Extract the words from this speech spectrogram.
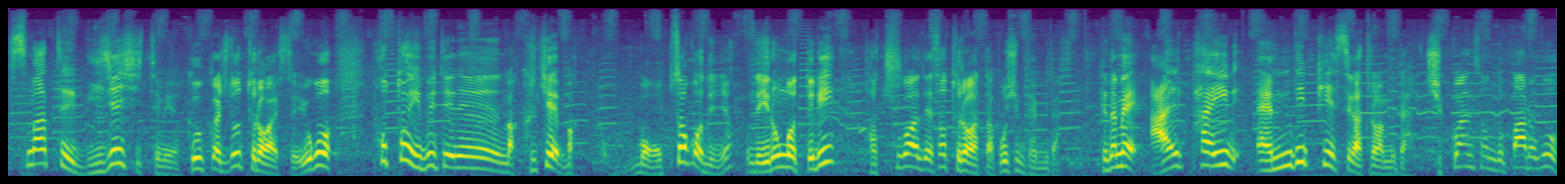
스마트 리젠 시스템이에요. 그것까지도 들어가 있어요. 요거 포토 입을 때는 막 그렇게 막 뭐 없었거든요. 근데 이런 것들이 더 추가돼서 들어갔다 보시면 됩니다. 그 다음에 R타입 MDPS가 들어갑니다. 직관선도 빠르고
